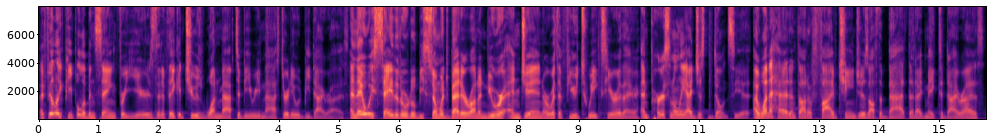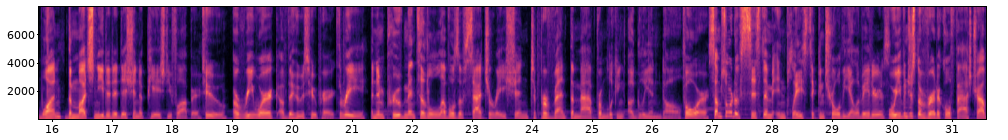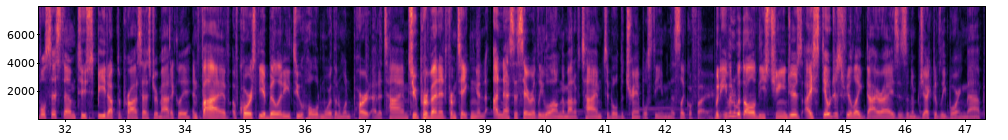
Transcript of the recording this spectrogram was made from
I feel like people have been saying for years that if they could choose one map to be remastered, it would be Die Rise. And they always say that it'll be so much better on a newer engine or with a few tweaks here or there. And personally, I just don't see it. I went ahead and thought of five changes off the bat that I'd make to Die Rise. One, the much needed addition of PhD Flopper. Two, a rework of the Who's Who perk. Three, an improvement to the levels of saturation to prevent the map from looking ugly and dull. Four, some sort of system in place to control the elevators or even just a vertical fast travel system to speed up the process dramatically. And five, of course, the ability to hold more than one part at a time to prevent it from taking an unnecessarily long amount of time to build the trample steam in the Sliquifier. But even with all of these changes, I still just feel like Die Rise is an objectively boring map.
